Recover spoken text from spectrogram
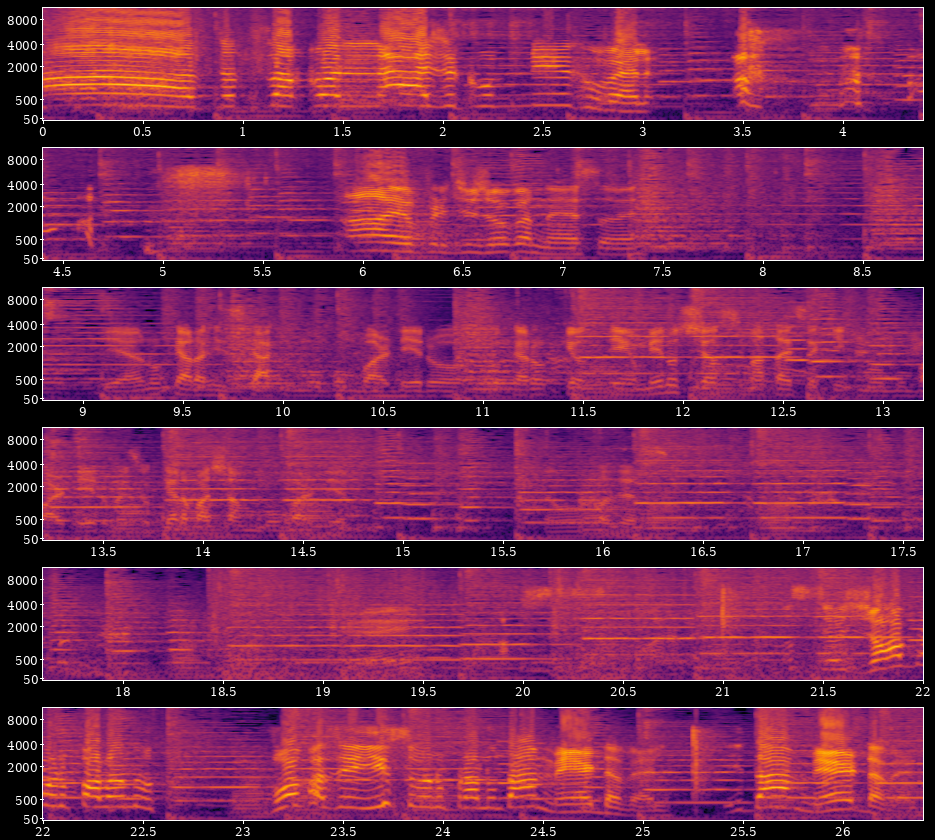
Ah, tá de sacanagem comigo, velho. ah, eu perdi o jogo nessa, velho. Eu não quero arriscar com o bombardeiro. Eu quero que eu tenha menos chance de matar isso aqui com o bombardeiro, mas eu quero baixar meu bombardeiro. Então vou fazer assim. Ok. Nossa, eu jogo, mano, falando. Vou fazer isso, mano, pra não dar merda, velho. E dá merda, velho.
